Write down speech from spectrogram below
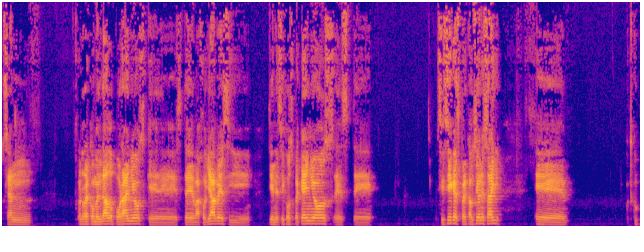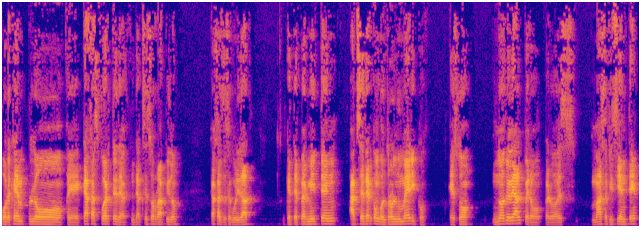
se han recomendado por años, que esté bajo llaves si tienes hijos pequeños, este, si sigues precauciones hay eh, por ejemplo, eh, cajas fuertes de, acceso rápido, cajas de seguridad, que te permiten acceder con control numérico. Eso no es lo ideal, pero, pero es más eficiente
